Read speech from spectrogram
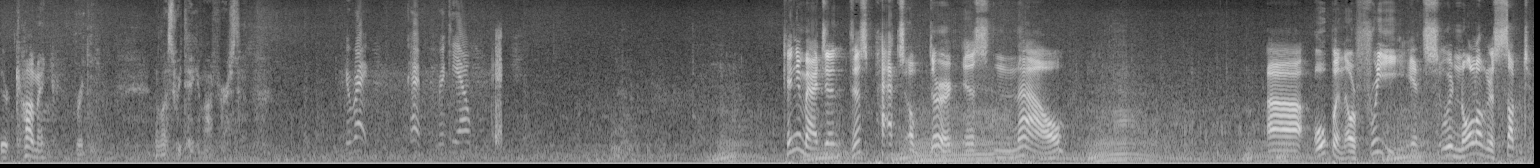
They're coming, Ricky. Unless we take him out first. You're right. Okay, Ricky out. Can you imagine this patch of dirt is now uh, open or free? It's we're no longer subject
